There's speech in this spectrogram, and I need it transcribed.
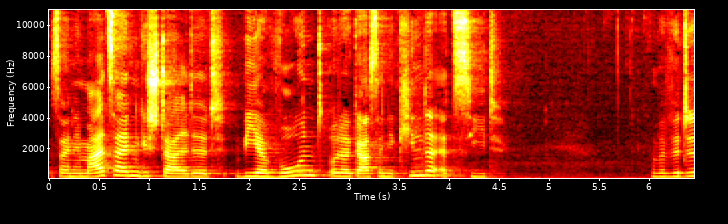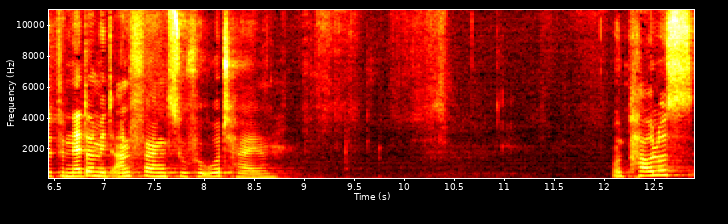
seine Mahlzeiten gestaltet, wie er wohnt oder gar seine Kinder erzieht. Aber wir dürfen nicht damit anfangen zu verurteilen. Und Paulus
